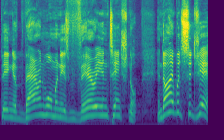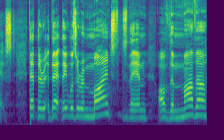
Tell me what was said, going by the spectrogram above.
being a barren woman is very intentional. And I would suggest that there, that there was a reminder to them of the mother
